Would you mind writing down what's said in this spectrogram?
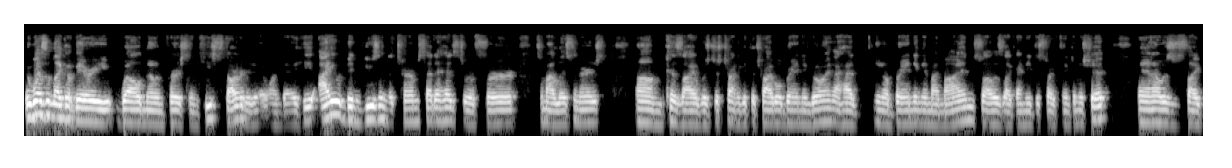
it wasn't like a very well known person. He started it one day. He I had been using the term SEDA Heads to refer to my listeners Um, because I was just trying to get the tribal branding going. I had you know branding in my mind, so I was like, I need to start thinking of shit, and I was just like,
